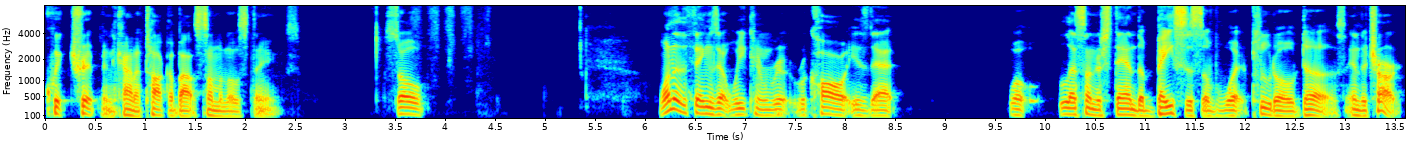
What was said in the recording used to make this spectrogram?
quick trip and kind of talk about some of those things. So, one of the things that we can re- recall is that, well, let's understand the basis of what Pluto does in the chart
